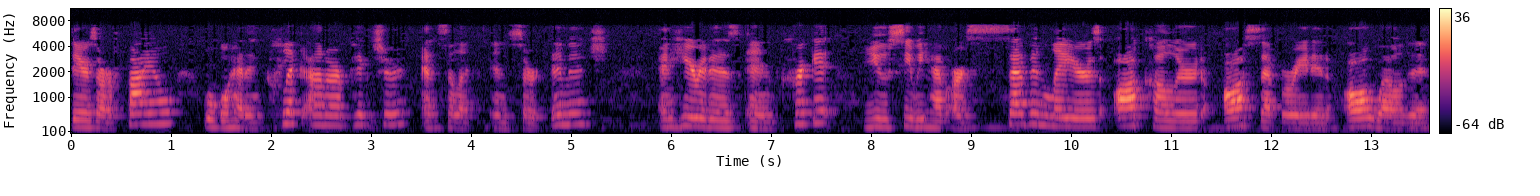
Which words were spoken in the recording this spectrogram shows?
There's our file. We'll go ahead and click on our picture and select Insert Image. And here it is in Cricut. You see we have our seven layers, all colored, all separated, all welded,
